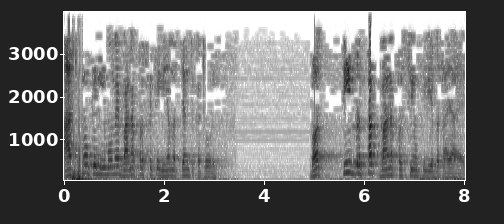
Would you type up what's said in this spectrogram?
आश्रमों के नियमों में बानप्रस्थ के नियम अत्यंत कठोर है। बहुत तीव्र तप बानप्रस्थियों के लिए बताया है,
